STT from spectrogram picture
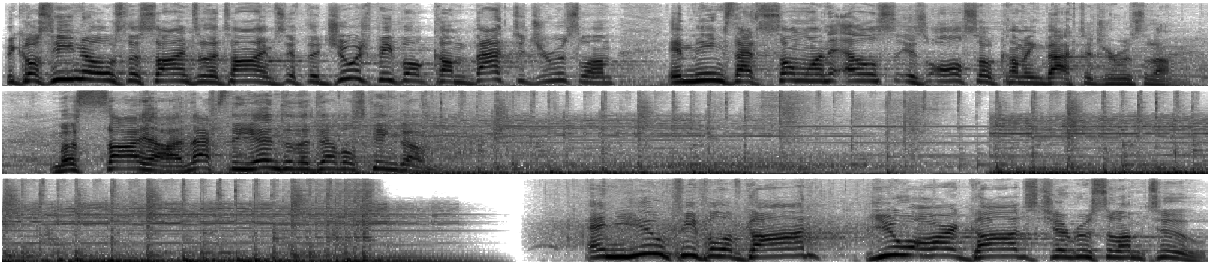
Because he knows the signs of the times. If the Jewish people come back to Jerusalem, it means that someone else is also coming back to Jerusalem. Messiah, and that's the end of the devil's kingdom. And you, people of God, you are God's Jerusalem too.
